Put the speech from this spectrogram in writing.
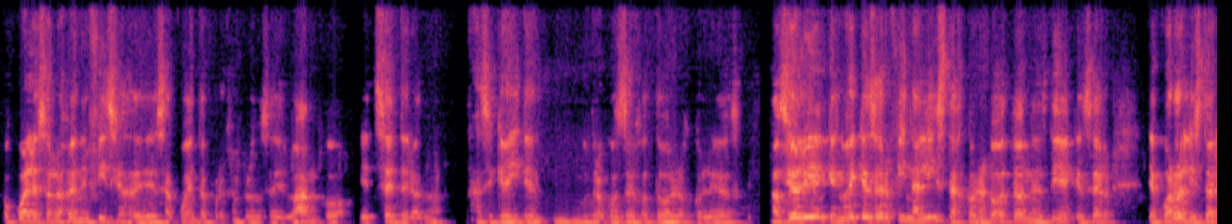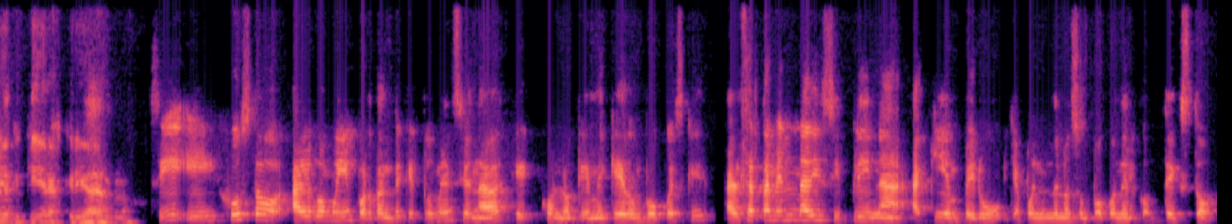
o cuáles son los beneficios de esa cuenta, por ejemplo, no sé, del banco, etcétera, ¿no? Así que ahí otro consejo a todos los colegas. No se olviden que no hay que ser finalistas con los botones, tiene que ser de acuerdo a la historia que quieras crear, ¿no? Sí, y justo algo muy importante que tú mencionabas, que con lo que me quedo un poco, es que al ser también una disciplina aquí en Perú, ya poniéndonos un poco en el contexto,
